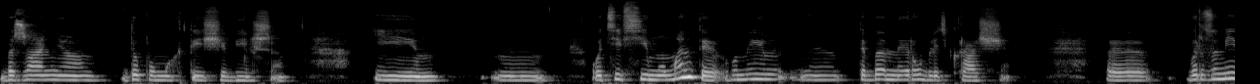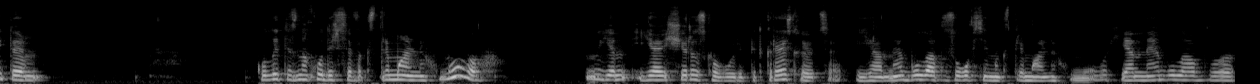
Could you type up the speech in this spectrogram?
бажання допомогти ще більше. І оці всі моменти вони тебе не роблять краще. Е, Ви розумієте, коли ти знаходишся в екстремальних умовах, ну, я, я ще раз говорю, підкреслюю це, я не була в зовсім екстремальних умовах, я не була в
